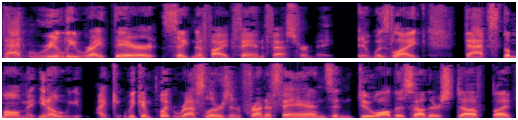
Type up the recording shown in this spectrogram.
that really right there signified fan fest for me. It was like, that's the moment. You know, I, we can put wrestlers in front of fans and do all this other stuff, but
